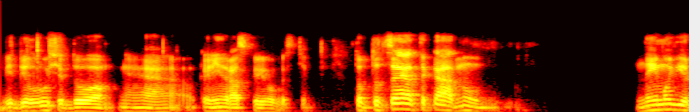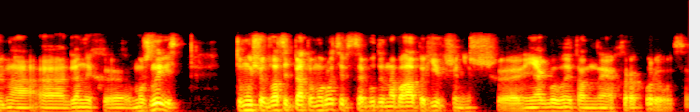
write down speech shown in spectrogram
від Білорусі до е, Калінінградської області. Тобто, це така ну неймовірна е, для них е, можливість, тому що в 25-му році все буде набагато гірше, ніж е, якби вони там не хорохорилися.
